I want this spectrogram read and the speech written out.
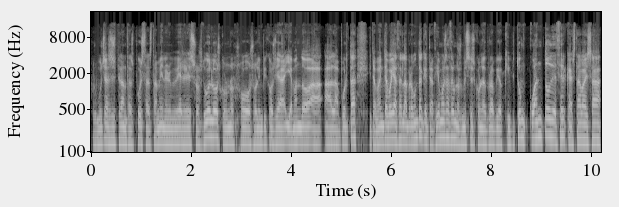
pues, muchas esperanzas puestas también en ver esos duelos, con unos Juegos Olímpicos ya llamando a, la puerta. Y también te voy a hacer la pregunta que te hacíamos hace unos meses con el propio Kiptum. ¿Cuánto de cerca estaba esa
